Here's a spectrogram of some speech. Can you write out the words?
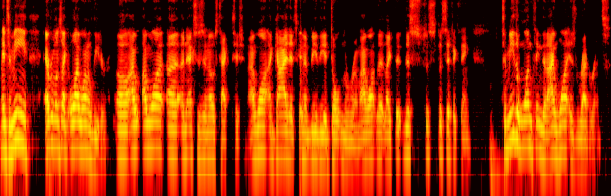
And to me, everyone's like, "Oh, I want a leader. Oh, I, I want a, an X's and O's tactician. I want a guy that's going to be the adult in the room. I want that like th- this specific thing." To me, the one thing that I want is reverence.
